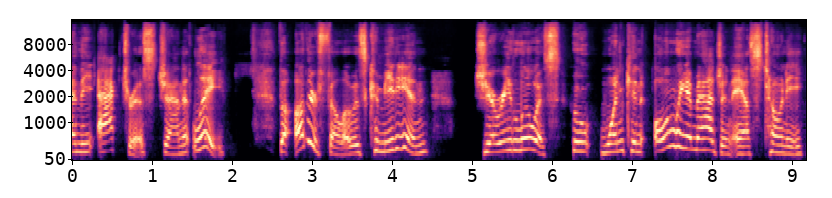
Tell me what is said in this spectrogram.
and the actress Janet Leigh. The other fellow is comedian Jerry Lewis, who one can only imagine asked Tony,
